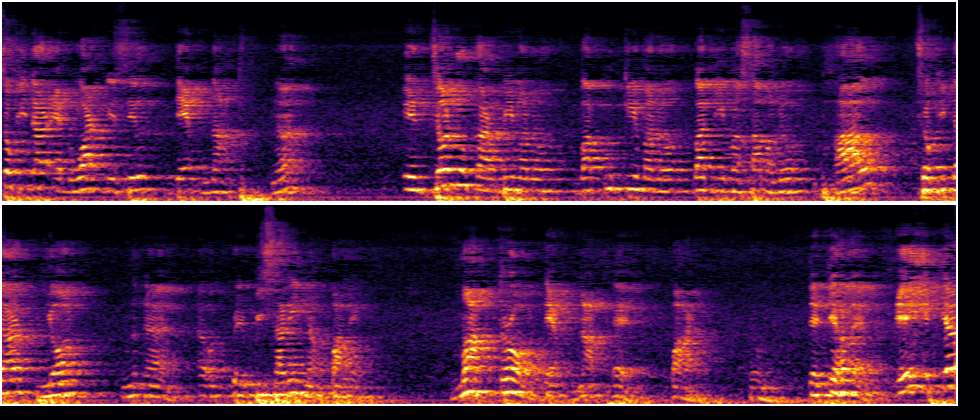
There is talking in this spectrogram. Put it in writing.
চকীদাৰ এডৱাৰ্ড দিছিল দেৱনাথ না এজনো কাৰ্বি মানুহ বা কুকি মানুহ বা ডিমাচা মানুহ ভাল চকীদাৰ পিয়ন ন- এ, বিচাৰি নাপালে মাত্ৰ দেৱনাথে পায় উম। তেতিয়াহ'লে এই এতিয়া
